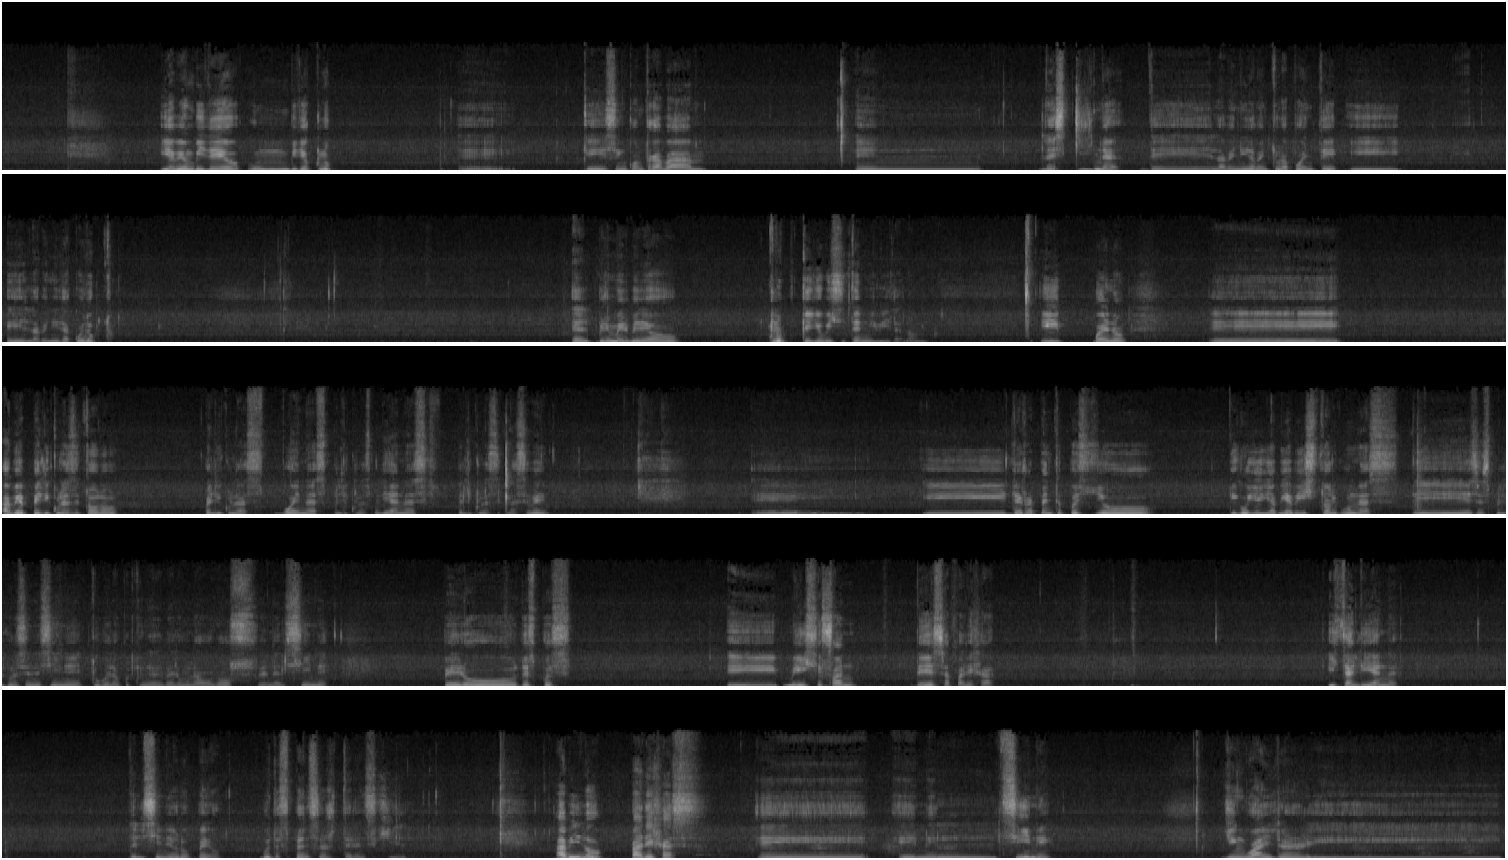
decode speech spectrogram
y había un video, un videoclub eh, que se encontraba en la esquina de la avenida Ventura Puente y eh, la avenida Acueducto. el primer video club que yo visité en mi vida, ¿no? Y bueno, eh, había películas de todo, películas buenas, películas medianas, películas de clase B. Eh, y de repente pues yo digo yo ya había visto algunas de esas películas en el cine. Tuve la oportunidad de ver una o dos en el cine. Pero después eh, me hice fan de esa pareja italiana del cine europeo, Bud Spencer, Terence Hill. Ha habido parejas eh, en el cine, Jim Wilder y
